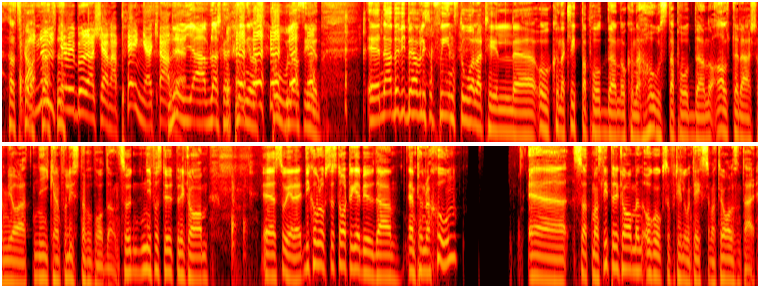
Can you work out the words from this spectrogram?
att... Ja, nu ska vi börja tjäna pengar, Kalle! Nu jävlar ska pengarna spolas in. Eh, nej, men vi behöver liksom få in stålar till att kunna klippa podden och kunna hosta podden och allt det där som gör att ni kan få lyssna på podden. Så ni får stå ut med reklam. Så är det. Vi kommer också snart att erbjuda en prenumeration Eh, så att man slipper reklamen och också får tillgång till extra material och sånt där.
